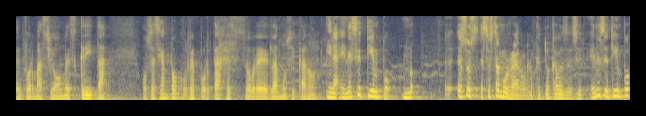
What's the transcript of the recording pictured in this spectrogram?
información escrita, o se hacían pocos reportajes sobre la música, ¿no? Mira, en ese tiempo, no, eso, eso está muy raro lo que tú acabas de decir. En ese tiempo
